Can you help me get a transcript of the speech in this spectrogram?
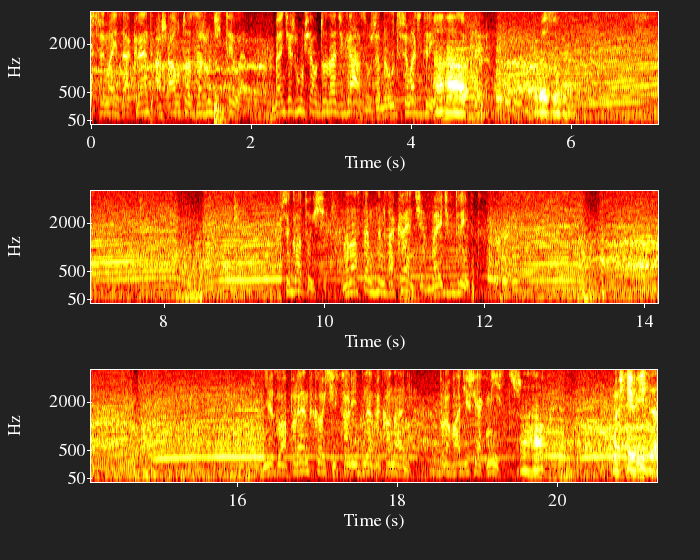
Trzymaj zakręt, aż auto zarzuci tyłem. Będziesz musiał dodać gazu, żeby utrzymać drift. Aha, okej. Rozumiem. Przygotuj się. Na następnym zakręcie wejdź w drift. Niezła prędkość i solidne wykonanie. Prowadzisz jak mistrz. Aha. Właśnie widzę.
